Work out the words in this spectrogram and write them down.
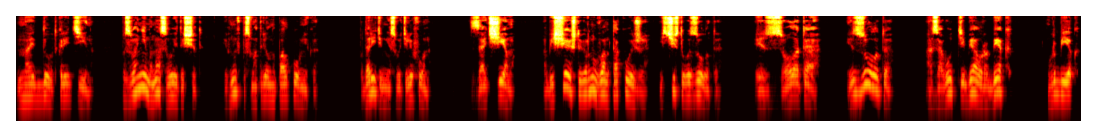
Найдут, кретин. Позвоним, и нас вытащат». И вновь посмотрел на полковника. «Подарите мне свой телефон». «Зачем?» «Обещаю, что верну вам такой же, из чистого золота. Из золота? Из золота. А зовут тебя Урбек? Урбек.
